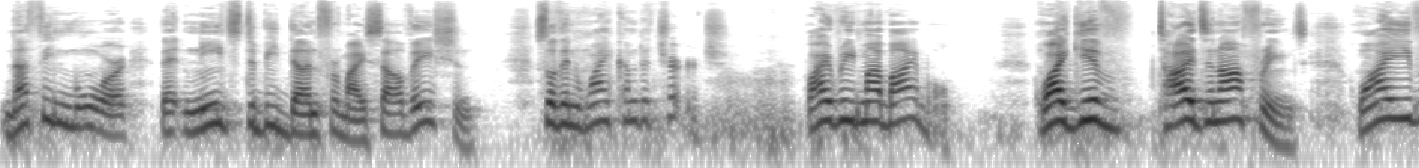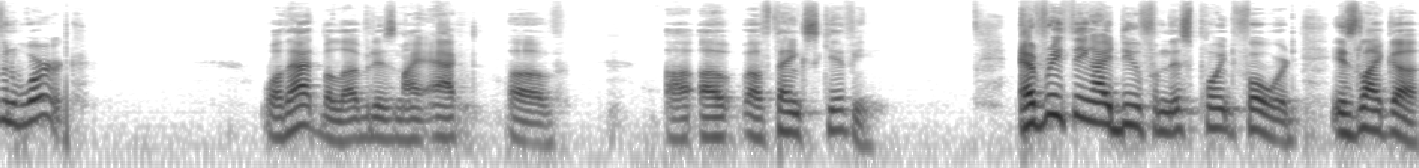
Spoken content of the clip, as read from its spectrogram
nothing more that needs to be done for my salvation. So then why come to church? Why read my Bible? Why give tithes and offerings? Why even work? Well, that, beloved, is my act of, uh, of, of, thanksgiving. Everything I do from this point forward is like a,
